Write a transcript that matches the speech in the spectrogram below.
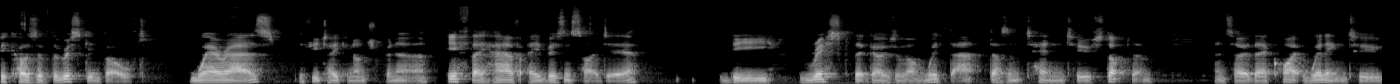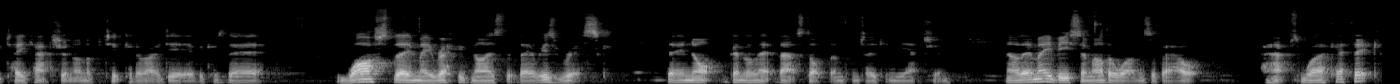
because of the risk involved. Whereas, if you take an entrepreneur, if they have a business idea, the risk that goes along with that doesn't tend to stop them. And so they're quite willing to take action on a particular idea because they're, whilst they may recognize that there is risk, they're not going to let that stop them from taking the action. Now, there may be some other ones about perhaps work ethic,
